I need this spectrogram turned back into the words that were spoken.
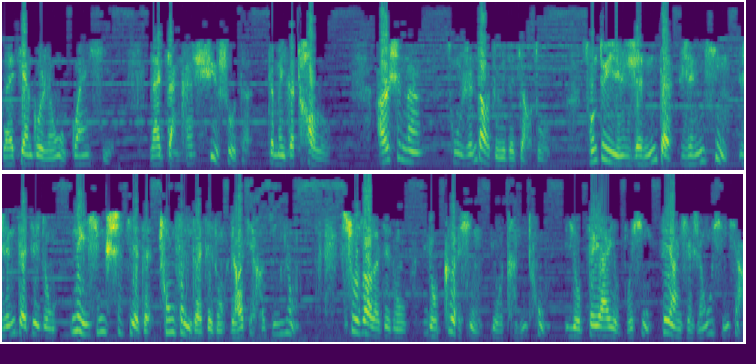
来建构人物关系，来展开叙述的这么一个套路，而是呢从人道主义的角度，从对于人的人性、人的这种内心世界的充分的这种了解和尊重。塑造了这种有个性、有疼痛、有悲哀、有不幸这样一些人物形象，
